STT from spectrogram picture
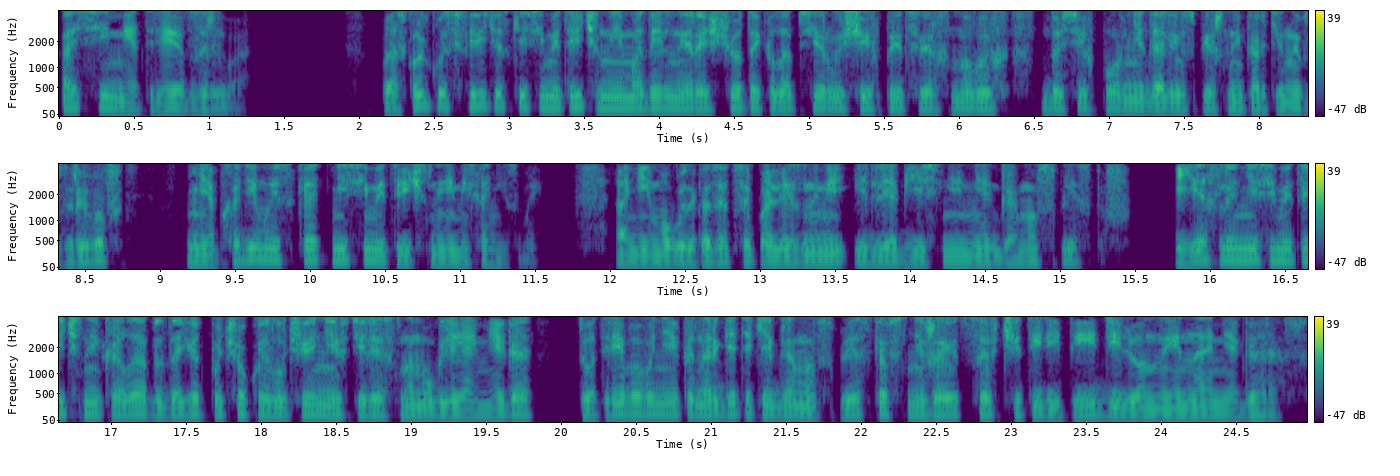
Асимметрия взрыва. Поскольку сферически симметричные модельные расчеты коллапсирующих предсверхновых до сих пор не дали успешной картины взрывов, необходимо искать несимметричные механизмы. Они могут оказаться полезными и для объяснения гамма-всплесков. Если несимметричный коллапс дает пучок излучения в телесном угле омега, то требования к энергетике гамма-всплесков снижаются в 4π, деленные на омега раз.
